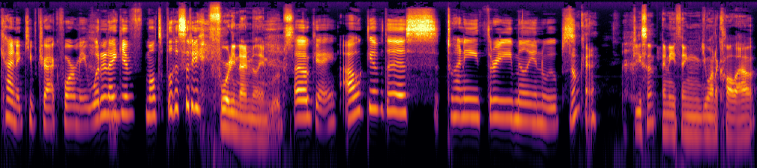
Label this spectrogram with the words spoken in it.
kind of keep track for me. What did I mm. give multiplicity? 49 million whoops. Okay. I'll give this 23 million whoops. Okay. Decent. Anything you want to call out?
